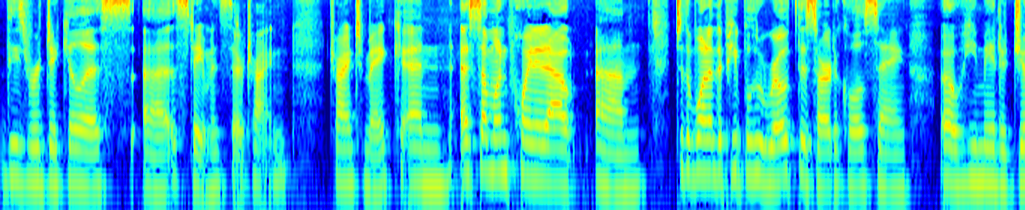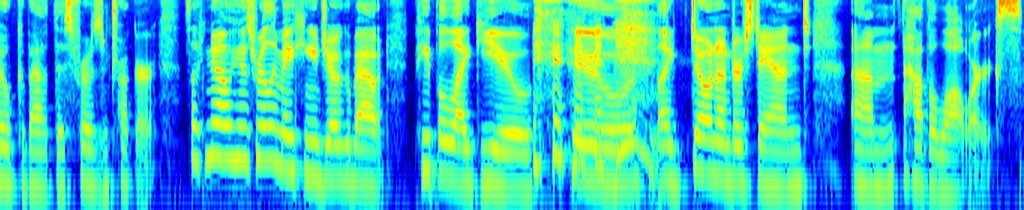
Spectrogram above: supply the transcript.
these ridiculous uh, statements they're trying trying to make. And as someone pointed out um, to the one of the people who wrote this article, saying, "Oh, he made a joke about this frozen trucker." It's like, no, he was really making a joke about people like you who like don't understand um, how the law works.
